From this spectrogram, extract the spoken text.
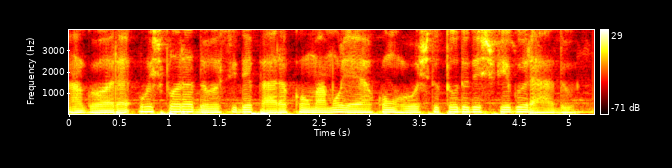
Agora, o explorador se depara com uma mulher com o rosto todo desfigurado.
